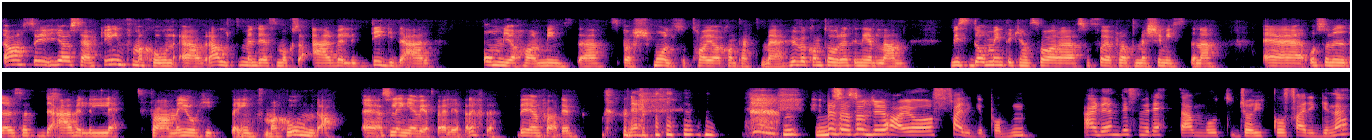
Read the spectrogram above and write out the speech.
ja, så jag söker information överallt, men det som också är väldigt digg det är om jag har minsta spörsmål så tar jag kontakt med huvudkontoret i Nederland. Visst de inte kan svara så får jag prata med kemisterna eh, och så vidare. Så det är väldigt lätt för mig att hitta information då, eh, så länge jag vet vad jag letar efter. Det är en fördel. Men så, så du har ju Färgepodden. Är den liksom rätta mot Joico-färgerna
